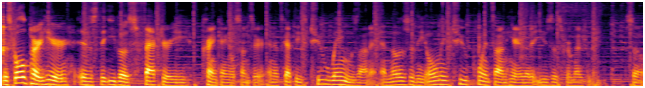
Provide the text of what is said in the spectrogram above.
This gold part here is the Evos factory crank angle sensor and it's got these two wings on it and those are the only two points on here that it uses for measurement. So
